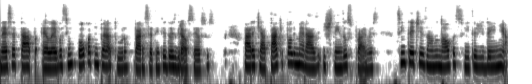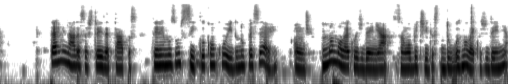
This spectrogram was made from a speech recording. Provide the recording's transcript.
Nessa etapa, eleva-se um pouco a temperatura para 72 graus Celsius para que a ataque polimerase estenda os primers, sintetizando novas fitas de DNA. Terminadas essas três etapas, teremos um ciclo concluído no PCR, onde uma molécula de DNA são obtidas duas moléculas de DNA.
